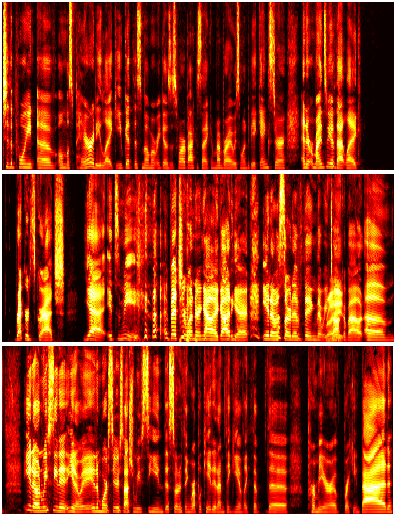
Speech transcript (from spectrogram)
to the point of almost parody. Like you get this moment where he goes, as far back as I can remember, I always wanted to be a gangster. And it reminds me of that like record scratch. Yeah, it's me. I bet you're wondering how I got here, you know, sort of thing that we Right. talk about. Um, you know, and we've seen it, you know, in a more serious fashion, we've seen this sort of thing replicated. I'm thinking of like the the premiere of Breaking Bad.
